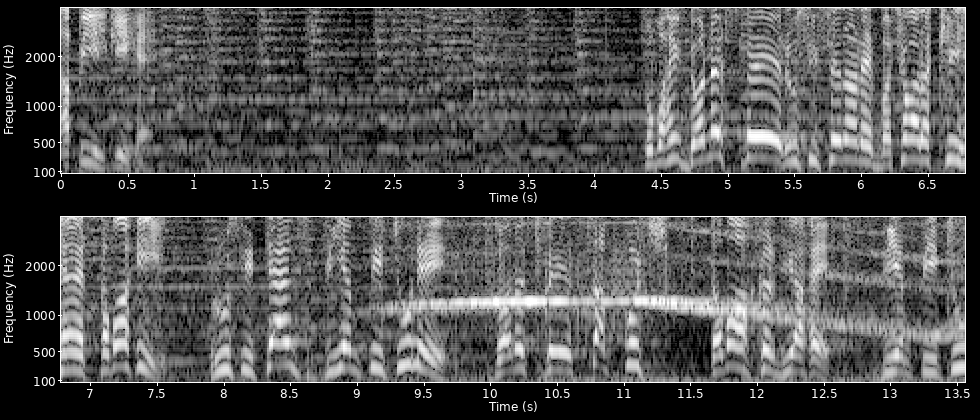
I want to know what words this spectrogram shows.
अपील की है। तो वहीं डोनेक्स में रूसी सेना ने बचा रखी है तबाही। रूसी टैंक्स बीएमपी टू ने डोनेक्स में सब कुछ तबाह कर दिया है। बीएमपी टू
